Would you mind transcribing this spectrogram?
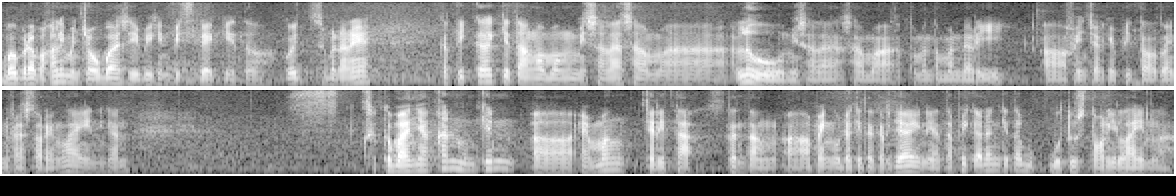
beberapa kali mencoba sih bikin pitch deck gitu. Gue sebenarnya ketika kita ngomong misalnya sama lu, misalnya sama teman-teman dari uh, venture capital atau investor yang lain kan, kebanyakan mungkin uh, emang cerita tentang uh, apa yang udah kita kerjain ya. Tapi kadang kita bu- butuh storyline lah,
